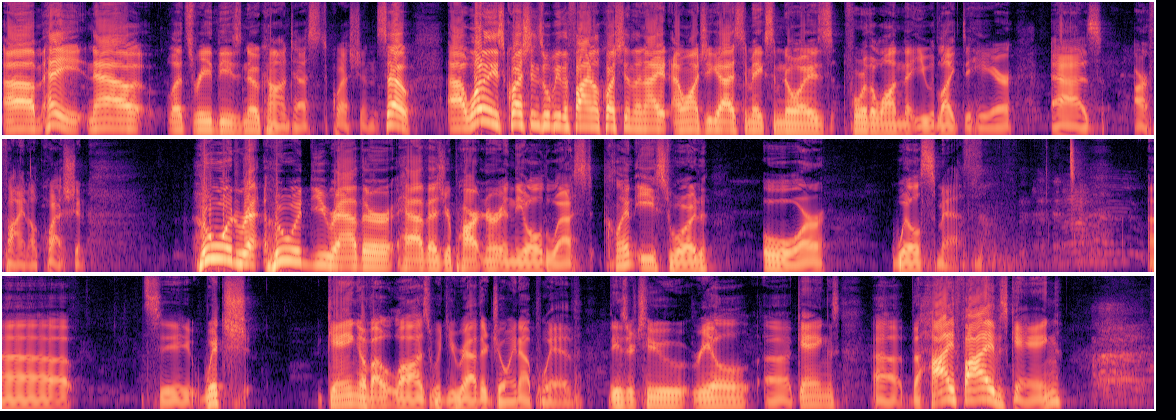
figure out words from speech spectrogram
Um, hey, now let's read these no contest questions. So, uh, one of these questions will be the final question of the night. I want you guys to make some noise for the one that you would like to hear as our final question. Who would ra- who would you rather have as your partner in the Old West, Clint Eastwood or Will Smith? Uh, let's see. Which gang of outlaws would you rather join up with? These are two real uh, gangs. Uh, the High Fives Gang,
